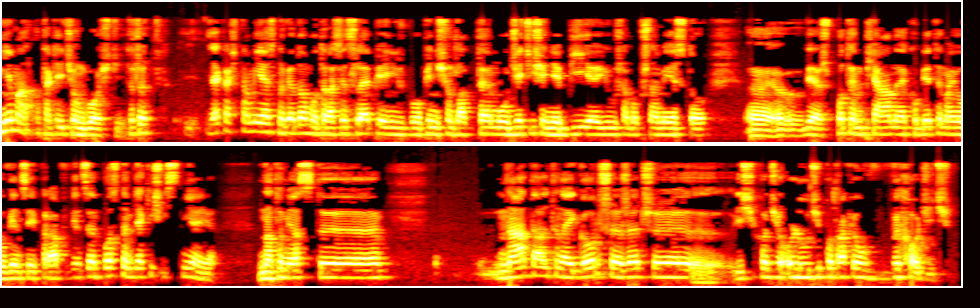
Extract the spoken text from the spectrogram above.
nie ma takiej ciągłości. To, że jakaś tam jest, no wiadomo, teraz jest lepiej niż było 50 lat temu, dzieci się nie bije już, albo przynajmniej jest to, e, wiesz, potępiane, kobiety mają więcej praw, więc ten postęp jakiś istnieje. Natomiast e, nadal te najgorsze rzeczy, jeśli chodzi o ludzi, potrafią wychodzić.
